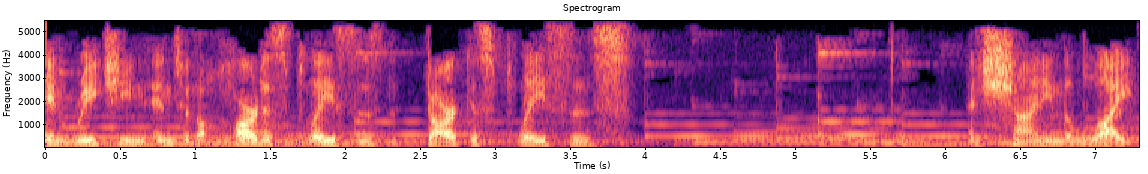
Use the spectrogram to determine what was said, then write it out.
in reaching into the hardest places, the darkest places, and shining the light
